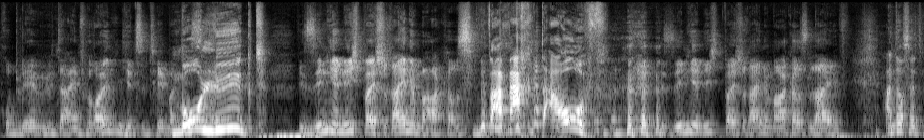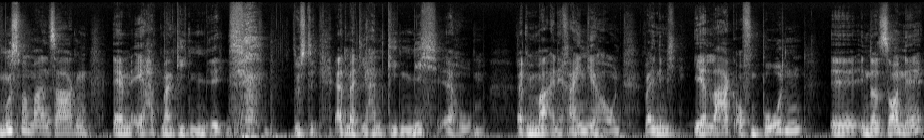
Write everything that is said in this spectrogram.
Probleme mit deinen Freunden hier zu thematisieren. Mo lügt! Wir sind hier nicht bei Schreinemarkers. Wa- Wacht auf! Wir sind hier nicht bei Schreinemarkers live. Andererseits muss man mal sagen, ähm, er hat mal gegen äh, lustig, er hat mal die Hand gegen mich erhoben. Er hat mir mal eine reingehauen, weil nämlich er lag auf dem Boden äh, in der Sonne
